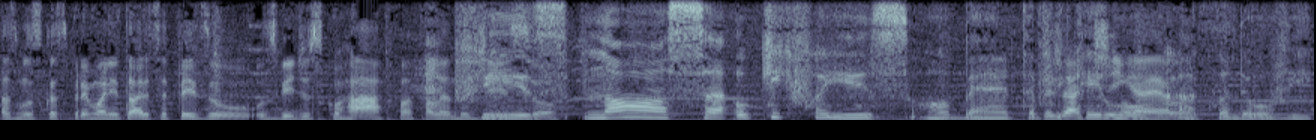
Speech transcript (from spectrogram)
as músicas premonitórias. Você fez o, os vídeos com o Rafa falando Fiz. disso. Nossa, o que, que foi isso, Roberta? Eu fiquei louca elas. quando eu ouvi.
